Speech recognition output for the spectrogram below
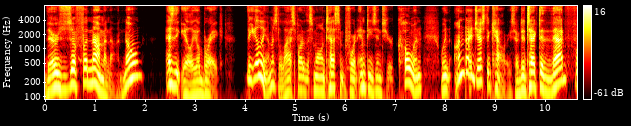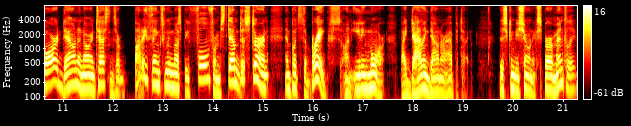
There's a phenomenon known as the ileal brake. The ileum is the last part of the small intestine before it empties into your colon. When undigested calories are detected that far down in our intestines, our body thinks we must be full from stem to stern, and puts the brakes on eating more by dialing down our appetite. This can be shown experimentally.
